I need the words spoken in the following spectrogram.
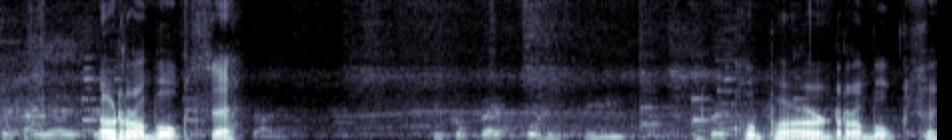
Czekaj, ja jestem Robuxy. Tylko bez policji i bez... Kup Robuxy.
